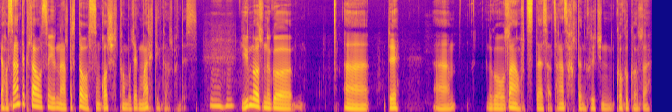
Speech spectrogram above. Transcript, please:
Яг нь Санта Клаусын ер нь алдартай болсон гол шалтгаан бол яг маркетингтэй холбоотой байсан. Ер нь бол нөгөө а Тэ аа нөгөө улаан хувцастай цагаан сахалтай нөхрий чинь Coca-Cola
